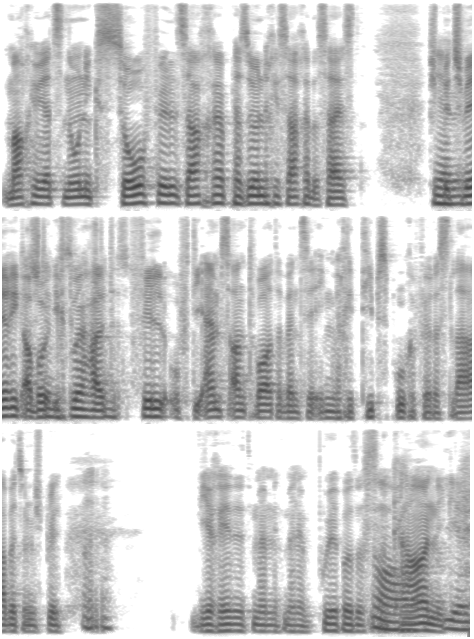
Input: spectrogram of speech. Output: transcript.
mache ja jetzt noch nicht so viel Sachen, persönliche Sachen. Das heißt, es Ja, wird schwierig, das aber stimmt, ich tue halt stimmt. viel auf DMs antworten, wenn sie irgendwelche Tipps brauchen für ein Leben. Zum Beispiel, Ah, wie redet man mit meinem Bub oder so, Oh, keine Ahnung. yeah.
